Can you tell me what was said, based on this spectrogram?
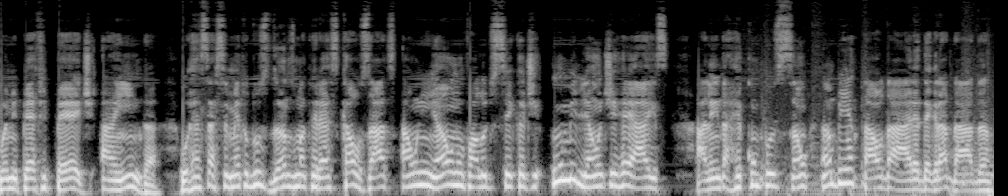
O MPF pede, ainda, o ressarcimento dos danos materiais causados à União no valor de cerca de um milhão de reais, além da recomposição ambiental da área degradada.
